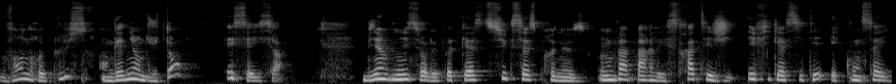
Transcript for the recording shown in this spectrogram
Vendre plus en gagnant du temps Essaye ça. Bienvenue sur le podcast Success Preneuse. On va parler stratégie, efficacité et conseils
